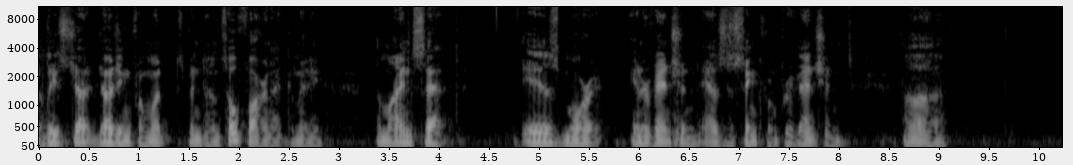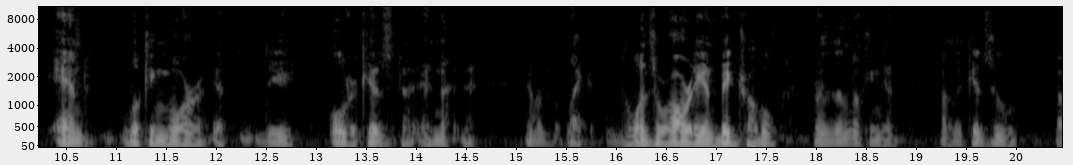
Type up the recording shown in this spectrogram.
at least ju- judging from what's been done so far in that committee, the mindset is more intervention as distinct from prevention, uh, and looking more at the older kids and, uh, you know, like the ones who are already in big trouble, rather than looking at uh, the kids who uh,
